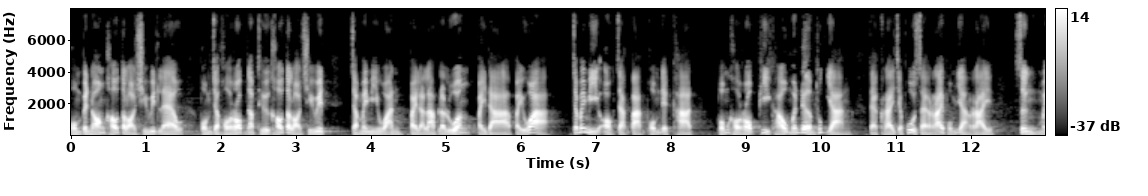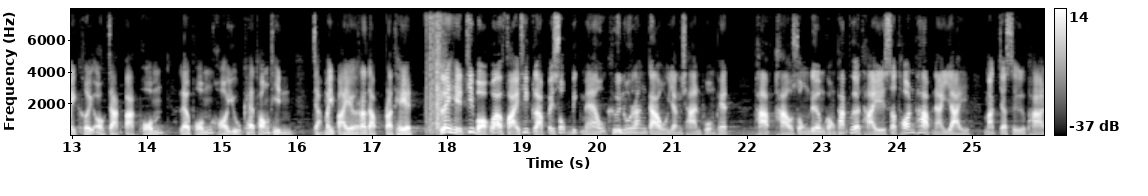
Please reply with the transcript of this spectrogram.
ผมเป็นน้องเขาตลอดชีวิตแล้ว ผมจะเคารพนับถือเขาตลอดชีวิต จะไม่มีวันไปละลาบละล้วง ไปดาไปว่า จะไม่มีออกจากปากผมเด็ดขาด ผมเคารพพี่เขาเหมือนเดิมทุกอย่าง แต่ใครจะพูดใส่ร้ายผมอย่างไร ซึ่งไม่เคยออกจากปากผม แล้วผมขออยู่แค่ท้องถิ่น จะไม่ไประดับประเทศ และเหตุที่บอกว่าฝ่ายที่กลับไปซบบิ๊กแมวคือนุรังเก่าอย่างชาญพวงเพชร ภาพข่าวทรงเดิมของพรรคเพื่อไทย สะท้อนภาพนายใหญ่ มักจะสื่อผ่าน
